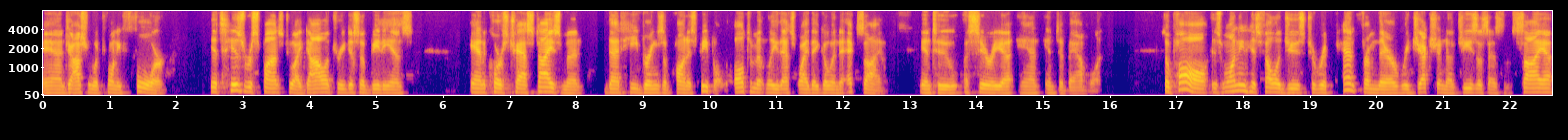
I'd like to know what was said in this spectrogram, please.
and Joshua 24. It's his response to idolatry, disobedience, and of course, chastisement that he brings upon his people. Ultimately, that's why they go into exile into Assyria and into Babylon. So Paul is wanting his fellow Jews to repent from their rejection of Jesus as the Messiah,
